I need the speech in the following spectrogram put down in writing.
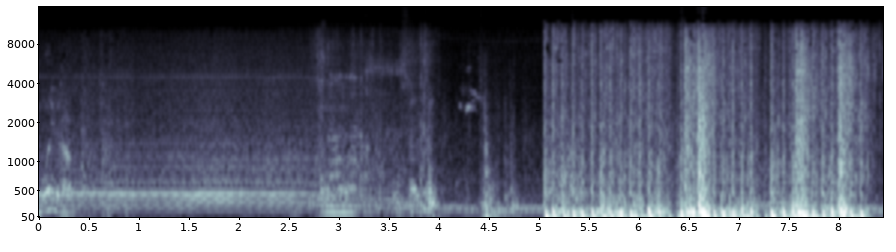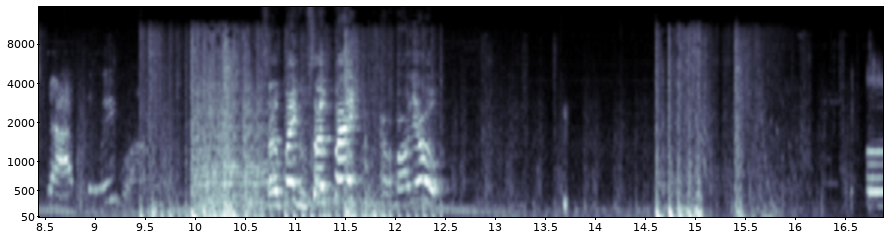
មួយប្រហែលទៅ Dạ អីបងសើពេ Sơn Phi cùng Sơn Phi Bỏ vô Ừ.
